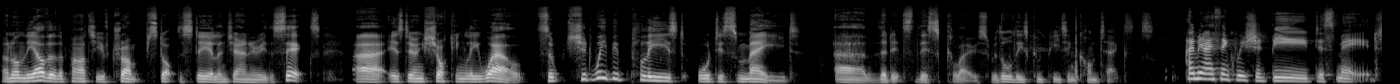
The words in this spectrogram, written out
And on the other, the party of Trump stopped the steal in January the 6th uh, is doing shockingly well. So should we be pleased or dismayed uh, that it's this close with all these competing contexts? I mean, I think we should be dismayed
